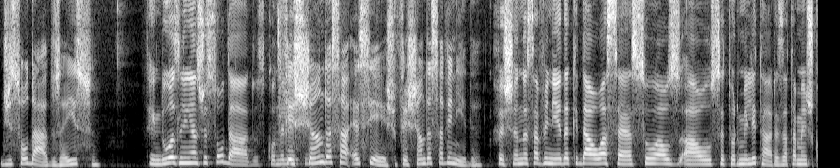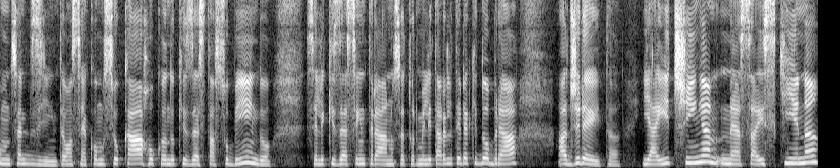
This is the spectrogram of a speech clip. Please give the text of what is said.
de soldados, é isso? Tem duas linhas de soldados. Quando fechando essa, esse eixo, fechando essa avenida. Fechando essa avenida que dá o acesso aos, ao setor militar, exatamente como você dizia. Então, assim, é como se o carro, quando quisesse estar subindo, se ele quisesse entrar no setor militar, ele teria que dobrar à direita. E aí tinha nessa esquina,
